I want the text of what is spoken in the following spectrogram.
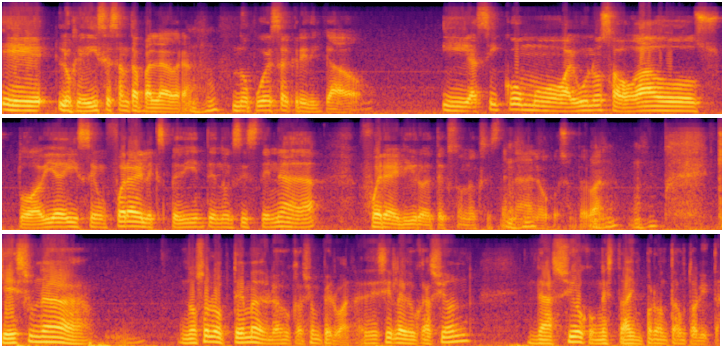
eh, lo que dice Santa Palabra, no puede ser criticado. Y así como algunos abogados todavía dicen fuera del expediente no existe nada, fuera del libro de texto no existe nada en la educación peruana. Que es una, no solo tema de la educación peruana, es decir, la educación nació con esta impronta autoritaria.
